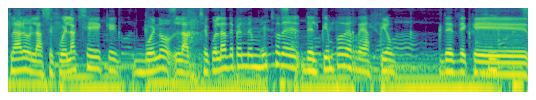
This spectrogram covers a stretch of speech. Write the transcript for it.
claro, las secuelas que, que, bueno, las secuelas dependen mucho de- del tiempo de reacción. Desde que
